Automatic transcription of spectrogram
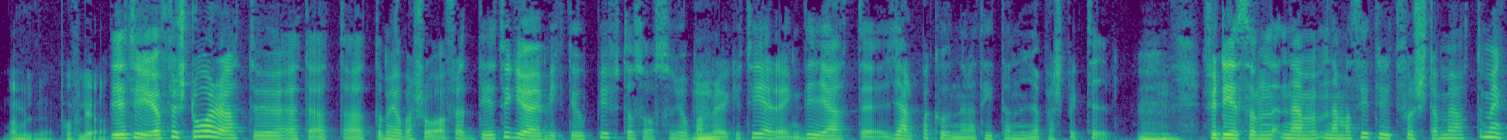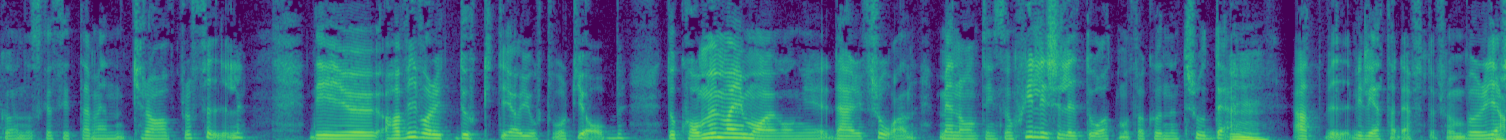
man vill profilera. Det tycker jag, jag förstår att, du, att, att, att de jobbar så, för att det tycker jag är en viktig uppgift hos oss som jobbar med rekrytering. Det är att eh, hjälpa kunden att hitta nya perspektiv. För det som, när, när man sitter i ett första möte med en kund och ska sitta med en kravprofil, det är ju, har vi varit duktiga och gjort vårt jobb, då kommer man ju många gånger därifrån med någonting som skiljer sig lite åt mot vad kunden trodde att vi, vi letade efter från början.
